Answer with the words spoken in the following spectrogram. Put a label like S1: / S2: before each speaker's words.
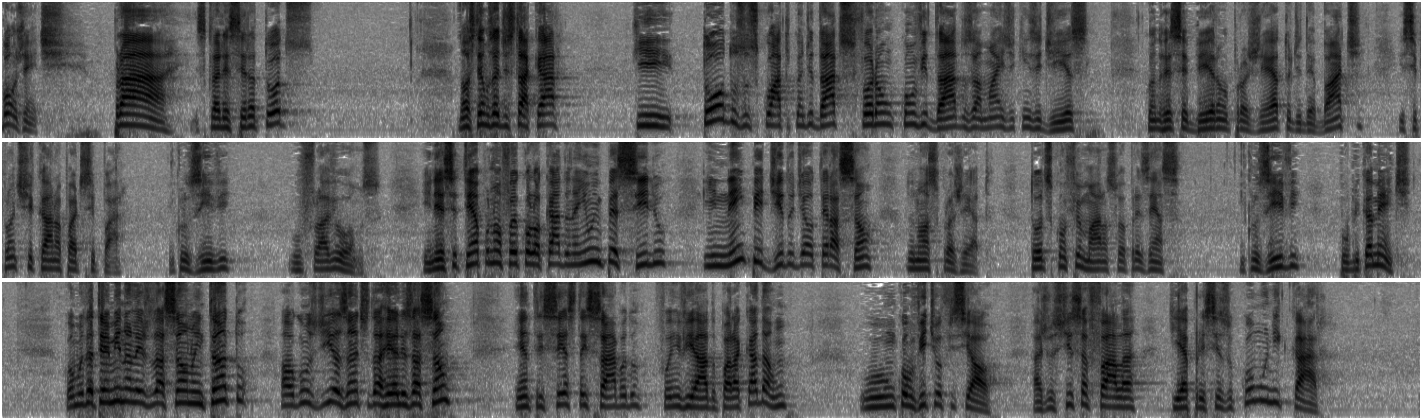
S1: Bom, gente, para esclarecer a todos, nós temos a destacar que todos os quatro candidatos foram convidados há mais de 15 dias, quando receberam o projeto de debate e se prontificaram a participar, inclusive o Flávio Omos. E nesse tempo não foi colocado nenhum empecilho e nem pedido de alteração do nosso projeto. Todos confirmaram sua presença, inclusive publicamente. Como determina a legislação, no entanto, alguns dias antes da realização, entre sexta e sábado, foi enviado para cada um um convite oficial. A Justiça fala que é preciso comunicar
